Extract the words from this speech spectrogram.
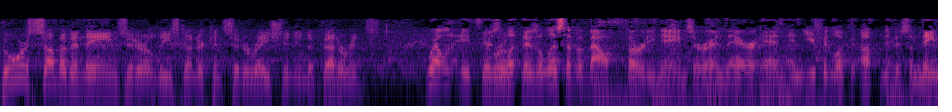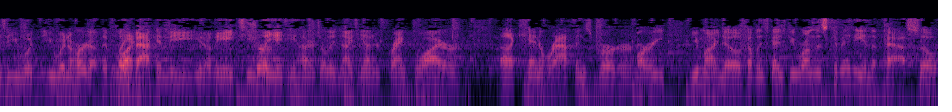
who are some of the names that are at least under consideration in the veterans? Well, it's, there's a, there's a list of about 30 names are in there, and, and you could look up. There's some names that you would you wouldn't have heard of that played Right. back in the you know the 18 Sure. late 1800s, early 1900s. Frank Dwyer, uh, Ken Raffensperger, Marty. You might know a couple of these guys do run this committee in the past. So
